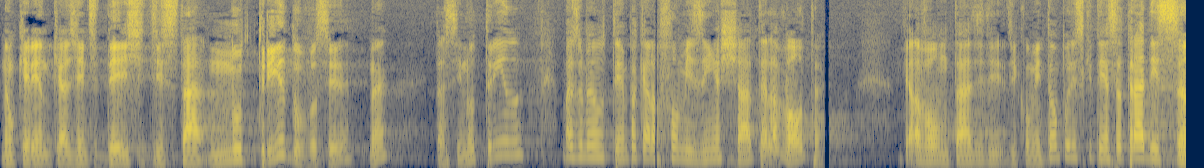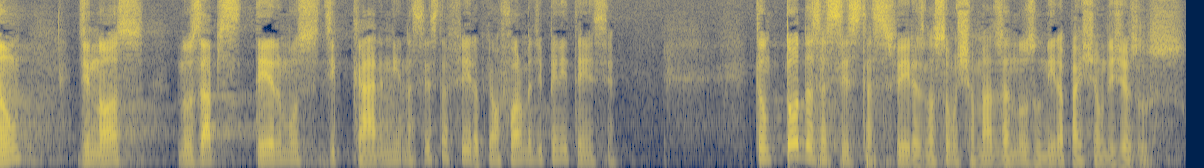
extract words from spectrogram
não querendo que a gente deixe de estar nutrido, você, né? Está se nutrindo, mas ao mesmo tempo aquela fomezinha chata ela volta, aquela vontade de, de comer. Então por isso que tem essa tradição de nós nos abstermos de carne na sexta-feira, porque é uma forma de penitência. Então, todas as sextas-feiras nós somos chamados a nos unir à paixão de Jesus.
